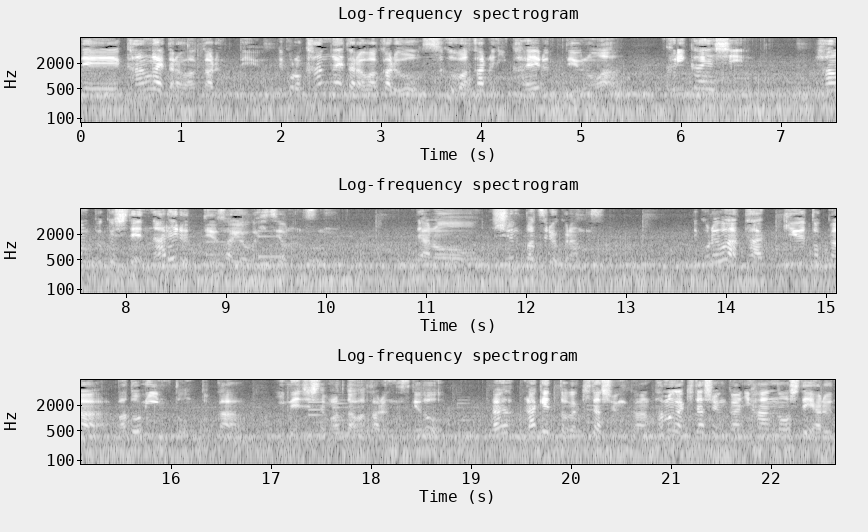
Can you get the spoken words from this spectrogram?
で考えたらわかるっていう。でこの考えたらわかるをすぐわかるに変えるっていうのは繰り返し反復して慣れるっていう作業が必要なんですね。であの瞬発力なんです。でこれは卓球とかバドミントンとかイメージしてもらったら分かるんですけどララケットが来た瞬間球が来た瞬間に反応してやる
